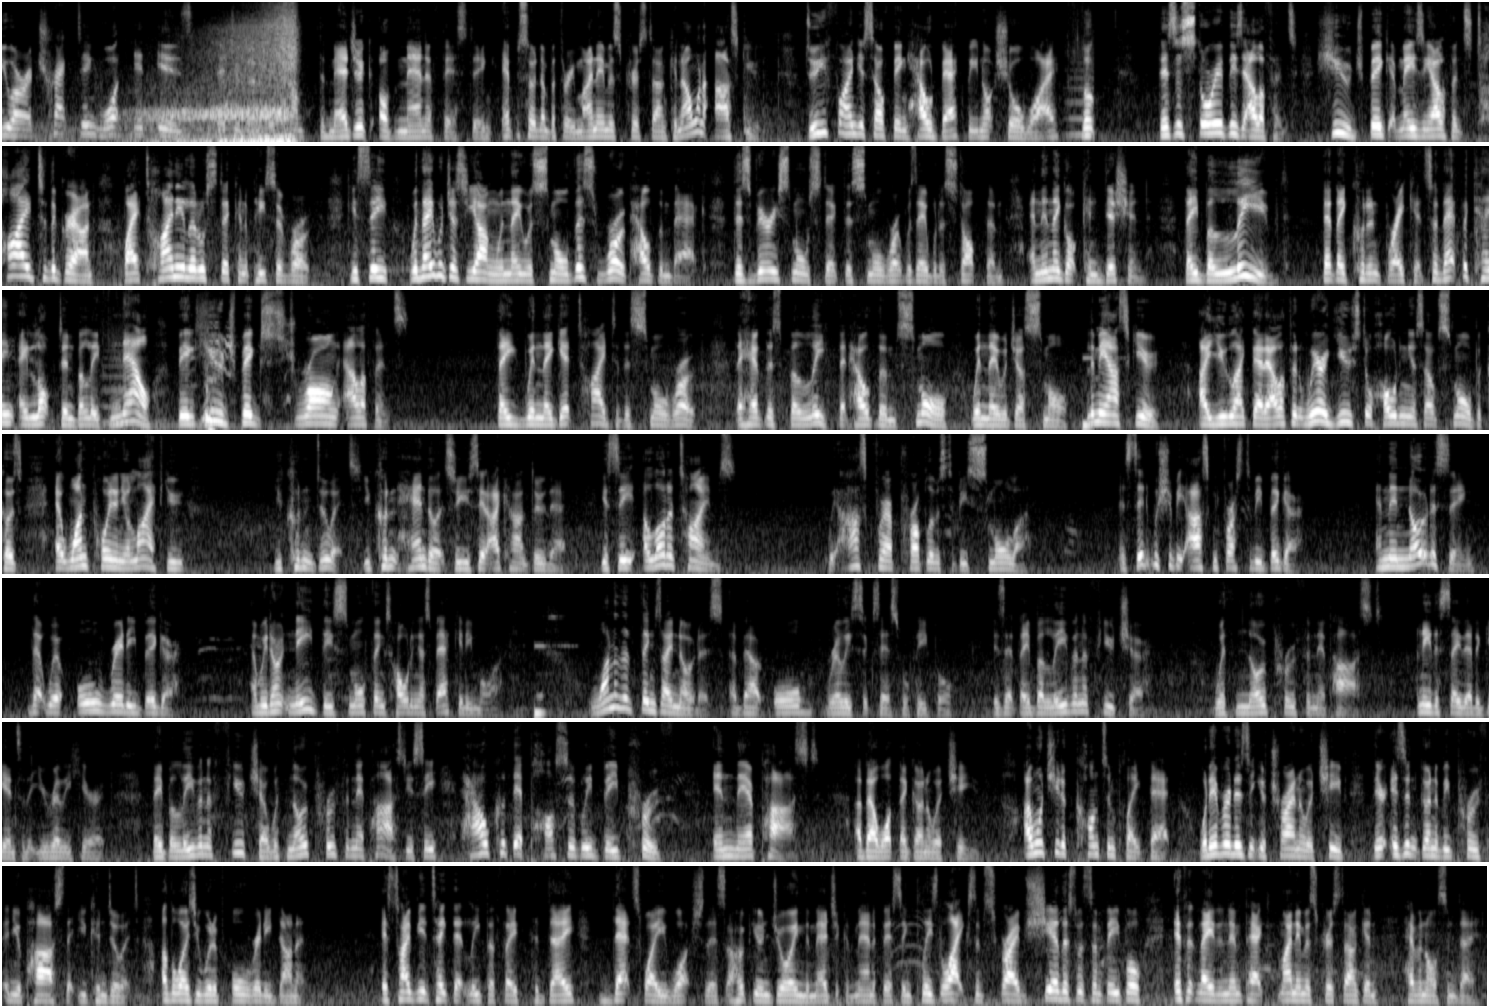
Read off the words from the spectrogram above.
you are attracting what it is that you're going to become. The magic of manifesting, episode number three. My name is Chris Duncan. I want to ask you, do you find yourself being held back but you're not sure why? Look, there's a story of these elephants, huge, big, amazing elephants, tied to the ground by a tiny little stick and a piece of rope. You see, when they were just young, when they were small, this rope held them back. This very small stick, this small rope was able to stop them. And then they got conditioned. They believed that they couldn't break it. So that became a locked in belief. Now, being huge, big, strong elephants, they, when they get tied to this small rope, they have this belief that held them small when they were just small. Let me ask you, are you like that elephant? Where are you still holding yourself small? Because at one point in your life, you, you couldn't do it. You couldn't handle it, so you said, I can't do that. You see, a lot of times, we ask for our problems to be smaller. Instead, we should be asking for us to be bigger. And then noticing that we're already bigger and we don't need these small things holding us back anymore. One of the things I notice about all really successful people is that they believe in a future with no proof in their past. I need to say that again so that you really hear it. They believe in a future with no proof in their past. You see, how could there possibly be proof in their past about what they're going to achieve? I want you to contemplate that. Whatever it is that you're trying to achieve, there isn't going to be proof in your past that you can do it. Otherwise, you would have already done it. It's time for you to take that leap of faith today. That's why you watch this. I hope you're enjoying the magic of manifesting. Please like, subscribe, share this with some people if it made an impact. My name is Chris Duncan. Have an awesome day.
